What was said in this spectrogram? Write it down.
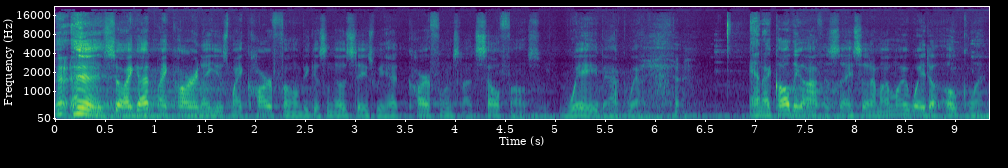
so I got in my car and I used my car phone because in those days we had car phones, not cell phones, way back when. and I called the office and I said, I'm on my way to Oakland.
